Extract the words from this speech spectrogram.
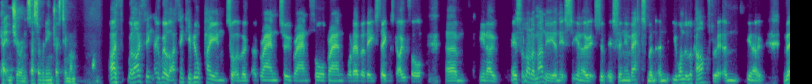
pet insurance. That's a really interesting one. I th- well, I think they will. I think if you're paying sort of a, a grand, two grand, four grand, whatever these things go for, um, you know, it's a lot of money, and it's you know, it's a, it's an investment, and you want to look after it. And you know,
